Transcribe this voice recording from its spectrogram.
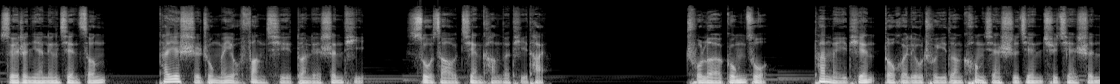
随着年龄渐增，他也始终没有放弃锻炼身体，塑造健康的体态。除了工作，他每天都会留出一段空闲时间去健身，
